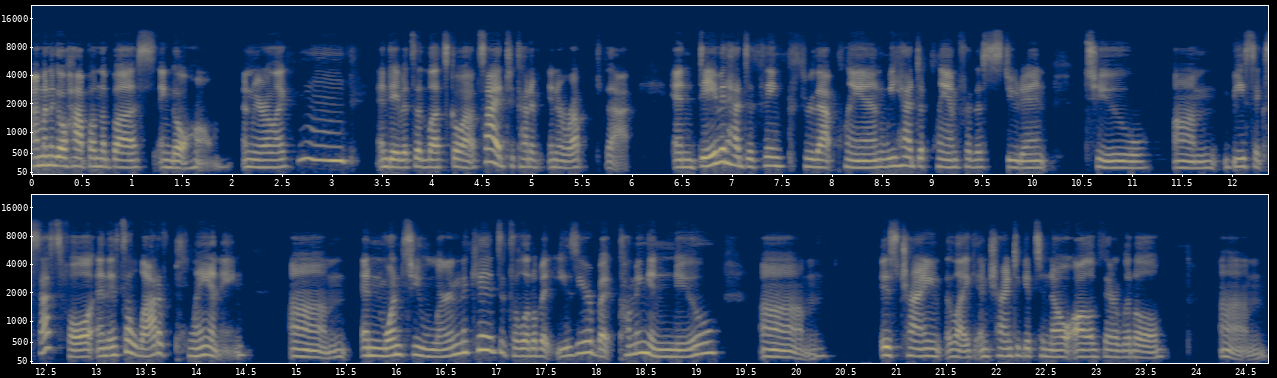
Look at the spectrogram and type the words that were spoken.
I'm going to go hop on the bus and go home. And we were like hmm. and david said let's go outside to kind of interrupt that. And david had to think through that plan. We had to plan for the student to um, be successful and it's a lot of planning. Um, and once you learn the kids it's a little bit easier but coming in new um, is trying like and trying to get to know all of their little um,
